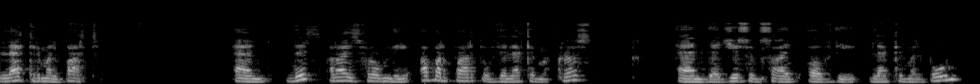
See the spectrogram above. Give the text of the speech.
lacrimal part and this arises from the upper part of the lacrimal crest and the adjacent side of the lacrimal bone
